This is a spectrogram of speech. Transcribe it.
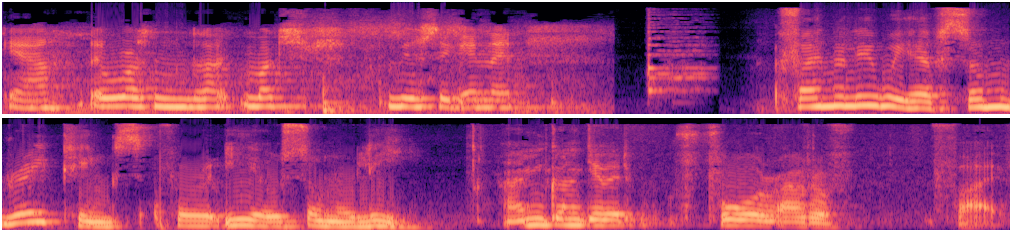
Yeah, there wasn't like much music in it. Finally, we have some ratings for Io Sono Li. I'm gonna give it four out of five.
